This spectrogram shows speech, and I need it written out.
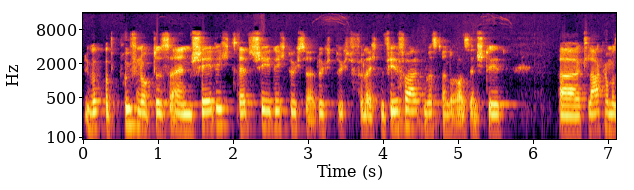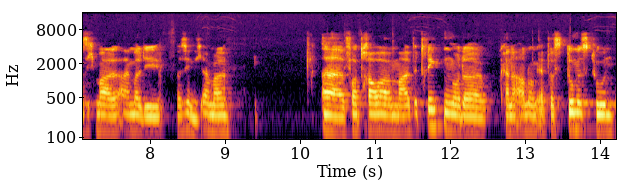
überprüfen, ob das einen schädigt, selbst schädigt durch, durch, durch vielleicht ein Fehlverhalten, was dann daraus entsteht. Äh, klar kann man sich mal einmal die, weiß ich nicht, einmal äh, vor Trauer mal betrinken oder keine Ahnung, etwas Dummes tun.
